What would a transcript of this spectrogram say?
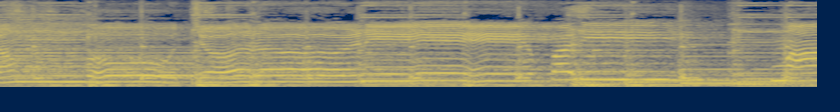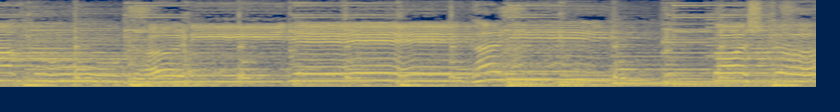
શંભો ચરણે પડી માગું ઘડી રે ઘડી કષ્ટ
